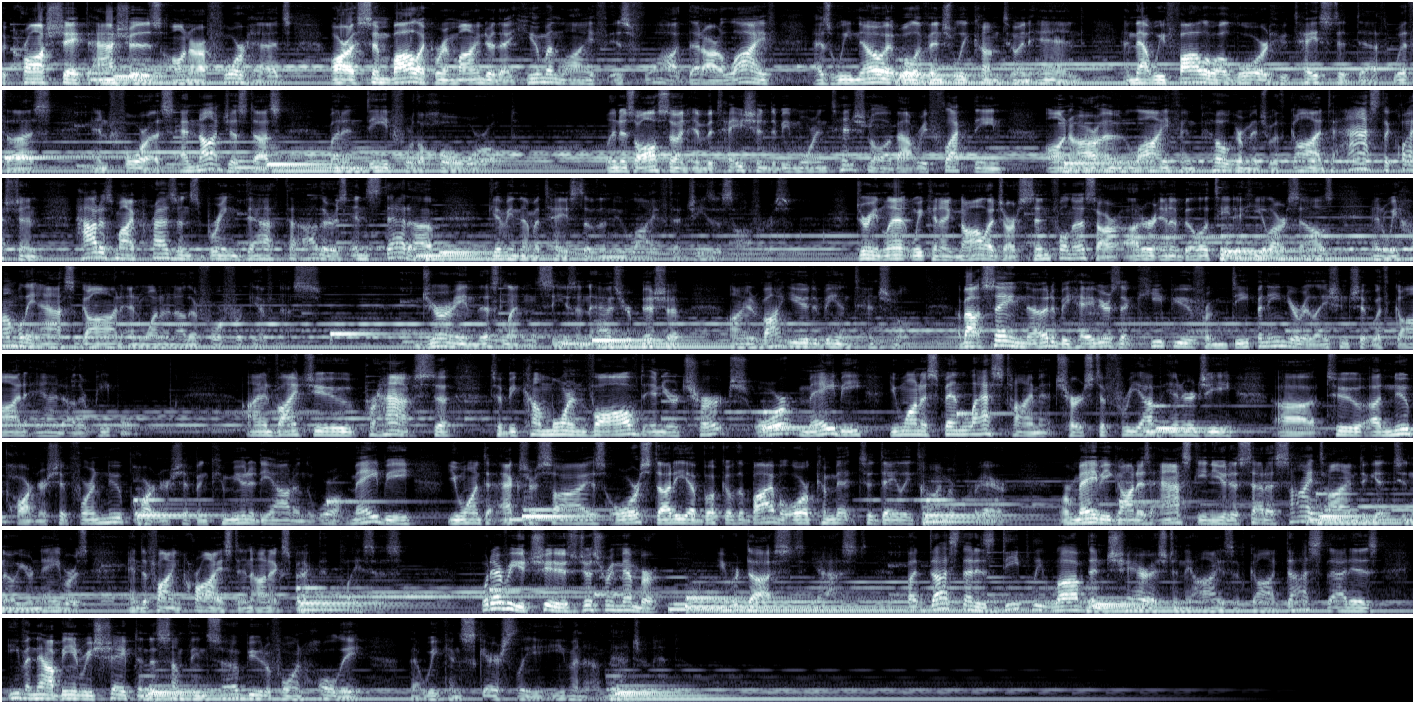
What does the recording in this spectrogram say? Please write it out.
The cross shaped ashes on our foreheads are a symbolic reminder that human life is flawed, that our life as we know it will eventually come to an end, and that we follow a Lord who tasted death with us and for us, and not just us, but indeed for the whole world. Lent is also an invitation to be more intentional about reflecting on our own life and pilgrimage with God to ask the question how does my presence bring death to others instead of giving them a taste of the new life that Jesus offers? During Lent, we can acknowledge our sinfulness, our utter inability to heal ourselves, and we humbly ask God and one another for forgiveness. During this Lenten season, as your bishop, I invite you to be intentional about saying no to behaviors that keep you from deepening your relationship with God and other people. I invite you perhaps to, to become more involved in your church, or maybe you want to spend less time at church to free up energy uh, to a new partnership, for a new partnership and community out in the world. Maybe you want to exercise or study a book of the Bible or commit to daily time of prayer. Or maybe God is asking you to set aside time to get to know your neighbors and to find Christ in unexpected places. Whatever you choose, just remember you are dust, yes, but dust that is deeply loved and cherished in the eyes of God. Dust that is even now being reshaped into something so beautiful and holy that we can scarcely even imagine it.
